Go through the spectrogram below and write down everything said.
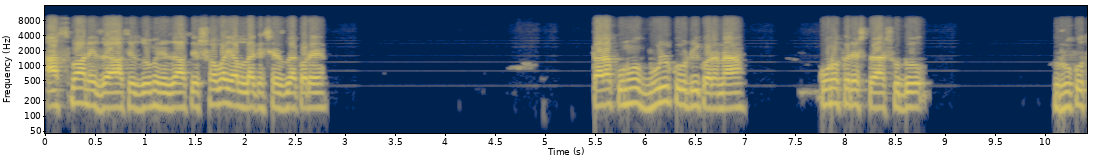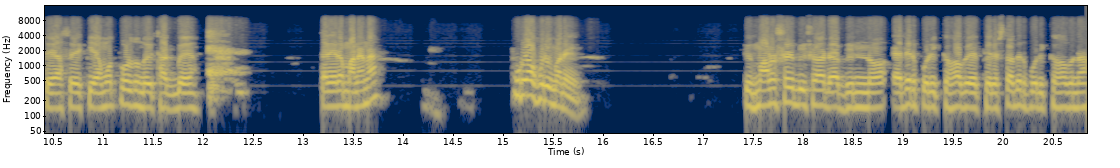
আসমানে যা আছে, জমিনে যা আছে, সবাই আল্লাহকে সেজদা করে। তারা কোনো ভুল ত্রুটি করে না। কোন ফেরেশতা শুধু রুকুতে আছে, কিয়ামত পর্যন্তই থাকবে। তাহলে এরা মানে না? পুরোপুরি মানে। মানুষের বিষয়টা ভিন্ন, এদের পরীক্ষা হবে ফেরেস্তাদের পরীক্ষা হবে না।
